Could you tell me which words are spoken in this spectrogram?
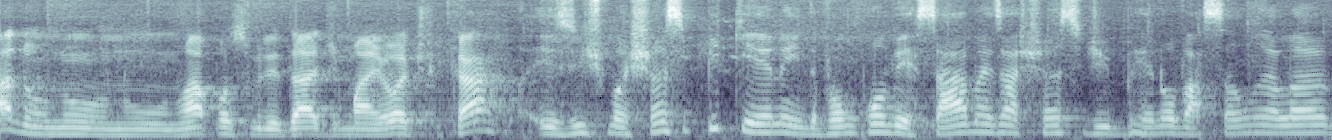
Ah, não, não, não, há possibilidade maior de ficar? Existe uma chance pequena ainda. Vamos conversar, mas a chance de renovação, ela.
